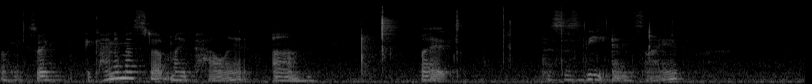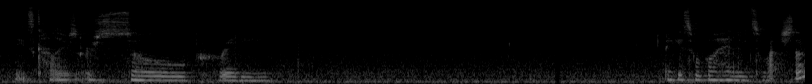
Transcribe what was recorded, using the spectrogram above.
Okay, so I, I kind of messed up my palette, um, but this is the inside. These colors are so pretty. I guess we'll go ahead and swatch them.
